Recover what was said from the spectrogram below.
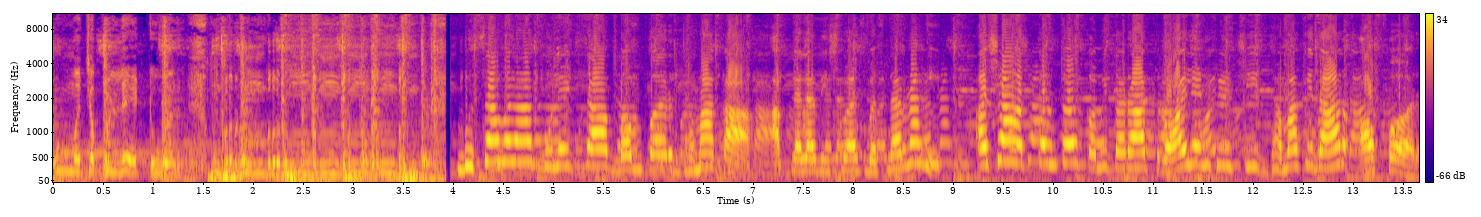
जाऊ माझ्या बुलेटवर. ब्रुम ब्रुम ब्रुम ब्रुम ब्रुम ब्रुम. भुसावळात बुलेटचा बंपर धमाका. आपल्याला विश्वास बसणार नाही. अशा अत्यंत कमी दरात रॉयल एनफिल्डची धमाकेदार ऑफर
